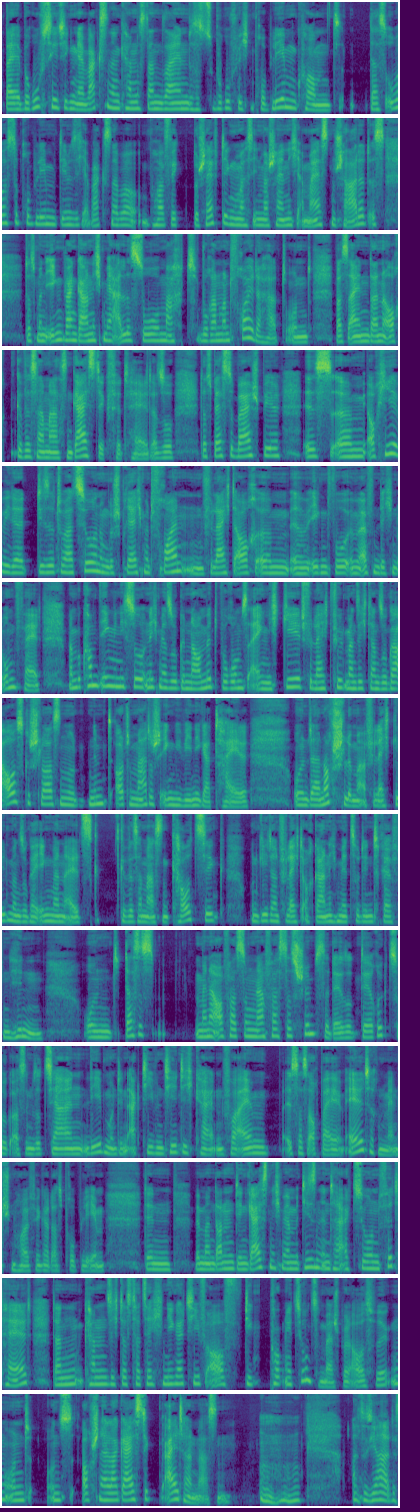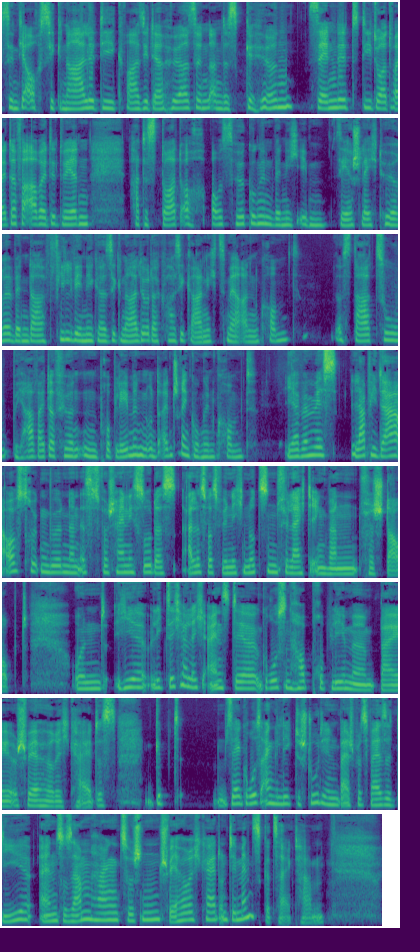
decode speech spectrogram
Bei berufstätigen Erwachsenen kann es dann sein, dass es zu beruflichen Problemen kommt. Das oberste Problem, mit dem sich Erwachsene aber häufig beschäftigen, was ihnen wahrscheinlich am meisten schadet, ist, dass man irgendwann gar nicht mehr alles so macht, woran man Freude hat und was einen dann auch gewissermaßen geistig fit hält. Also das beste Beispiel ist ähm, auch hier wieder die Situation im Gespräch mit Freunden, vielleicht auch ähm, äh, irgendwo im öffentlichen Umfeld. Man bekommt irgendwie nicht so nicht mehr so genau mit, worum es eigentlich geht. Vielleicht fühlt man sich dann sogar ausgeschlossen und nimmt automatisch irgendwie weniger teil. Und da noch schlimmer, vielleicht Vielleicht gilt man sogar irgendwann als gewissermaßen kauzig und geht dann vielleicht auch gar nicht mehr zu den Treffen hin. Und das ist meiner Auffassung nach fast das Schlimmste, der, der Rückzug aus dem sozialen Leben und den aktiven Tätigkeiten. Vor allem ist das auch bei älteren Menschen häufiger das Problem. Denn wenn man dann den Geist nicht mehr mit diesen Interaktionen fit hält, dann kann sich das tatsächlich negativ auf die Kognition zum Beispiel auswirken und uns auch schneller geistig altern lassen. Mhm. Also ja, das sind ja auch Signale, die quasi der Hörsinn an das Gehirn sendet, die dort weiterverarbeitet werden. Hat es dort auch Auswirkungen, wenn ich eben sehr schlecht höre, wenn da viel weniger Signale oder quasi gar nichts mehr ankommt? Es da zu ja, weiterführenden Problemen und Einschränkungen kommt? Ja, wenn wir es lapidar ausdrücken würden, dann ist es wahrscheinlich so, dass alles, was wir nicht nutzen, vielleicht irgendwann verstaubt. Und hier liegt sicherlich eins der großen Hauptprobleme bei Schwerhörigkeit. Es gibt sehr groß angelegte Studien beispielsweise, die einen Zusammenhang zwischen Schwerhörigkeit und Demenz gezeigt haben.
